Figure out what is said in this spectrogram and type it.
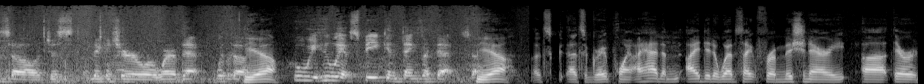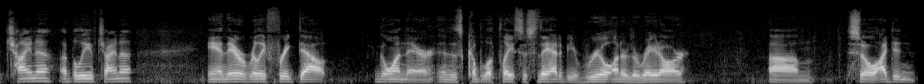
So just making sure we're aware of that with the, yeah. who we who we have speak and things like that. So. Yeah, that's that's a great point. I had a, I did a website for a missionary. Uh, they were China, I believe, China, and they were really freaked out going there in this couple of places. So they had to be real under the radar. Um, so I didn't.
